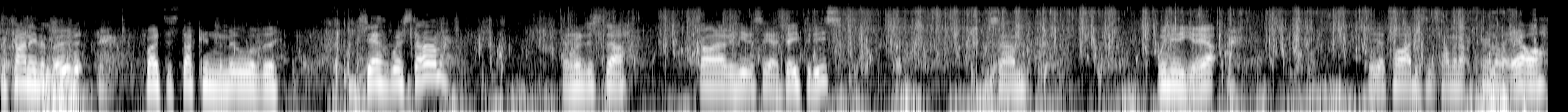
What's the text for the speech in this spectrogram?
we can't even move it. Boats are stuck in the middle of the southwest arm. And we're just uh, going over here to see how deep it is. So, um, we need to get out. The tide isn't coming up for another hour.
